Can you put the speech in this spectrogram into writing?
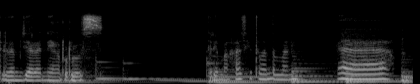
dalam jalan yang lurus. Terima kasih teman-teman. Dah.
